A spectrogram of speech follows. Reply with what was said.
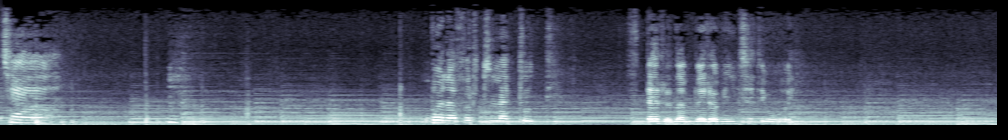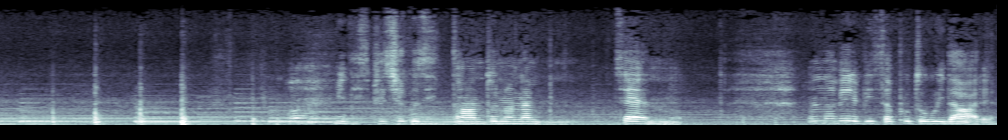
ciao. Buona fortuna a tutti. Spero davvero vinciate voi. Oh, mi dispiace così tanto non, av- cioè, non avervi saputo guidare.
